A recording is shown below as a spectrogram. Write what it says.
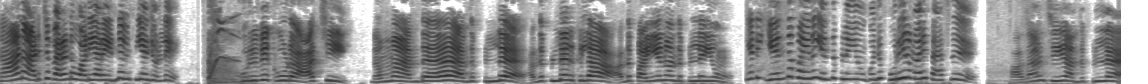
நானும் அடிச்சு பரண்டு ஓடியார. என்ன விஷயம் சொல்லு? குருவி கூட ஆச்சி. நம்ம அந்த அந்த பிள்ளை அந்த பிள்ளை இருக்குல்ல? அந்த பையனும் அந்த பிள்ளையும். இது எந்த பையனும் எந்த பிள்ளையும்? கொஞ்சம் புரியுற மாதிரி பேசு. அதான்ச்சி அந்த பிள்ளை.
